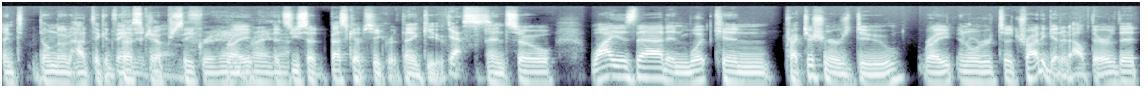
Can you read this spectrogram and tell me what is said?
and t- don't know how to take advantage Best kept of. secret, yeah, right? right, yeah. you said best kept secret. Thank you. Yes. And so, why is that? And what can practitioners do, right, in order to try to get it out there that,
